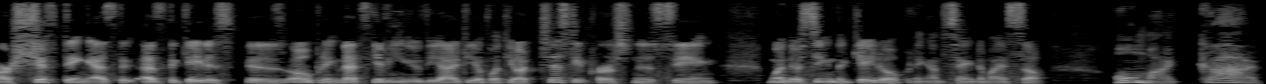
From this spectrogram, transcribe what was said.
are shifting as the as the gate is is opening. That's giving you the idea of what the autistic person is seeing when they're seeing the gate opening. I'm saying to myself, "Oh my God."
